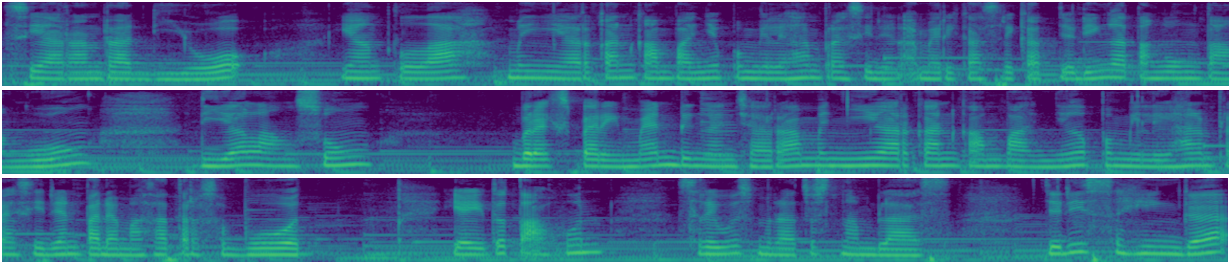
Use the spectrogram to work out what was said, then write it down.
siaran radio yang telah menyiarkan kampanye pemilihan presiden Amerika Serikat. Jadi nggak tanggung-tanggung dia langsung bereksperimen dengan cara menyiarkan kampanye pemilihan presiden pada masa tersebut, yaitu tahun 1916. Jadi sehingga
